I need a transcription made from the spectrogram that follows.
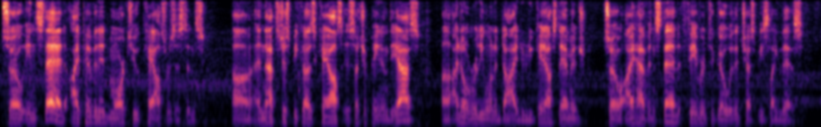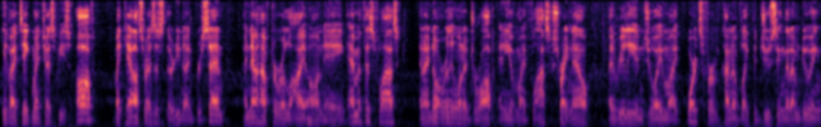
So instead, I pivoted more to chaos resistance. Uh, and that's just because chaos is such a pain in the ass. Uh, I don't really want to die due to chaos damage, so I have instead favored to go with a chest piece like this. If I take my chest piece off, my chaos res is 39%. I now have to rely on a amethyst flask, and I don't really want to drop any of my flasks right now. I really enjoy my quartz for kind of like the juicing that I'm doing,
